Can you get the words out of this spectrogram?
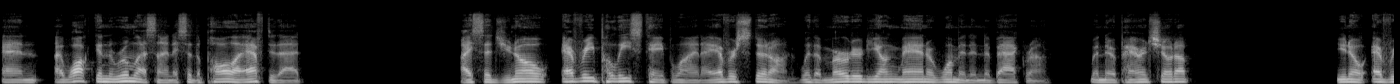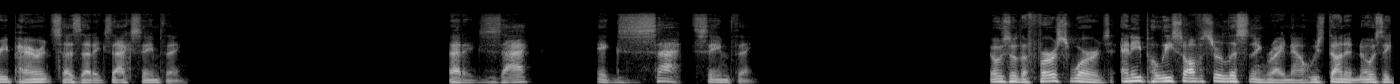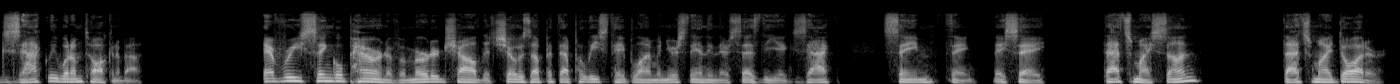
And I walked in the room last night and I said to Paula after that, I said, you know, every police tape line I ever stood on with a murdered young man or woman in the background when their parents showed up, you know, every parent says that exact same thing. That exact, exact same thing. Those are the first words. Any police officer listening right now who's done it knows exactly what I'm talking about. Every single parent of a murdered child that shows up at that police tape line when you're standing there says the exact same thing. They say, That's my son. That's my daughter.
